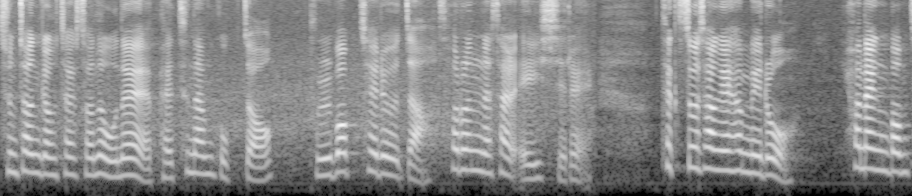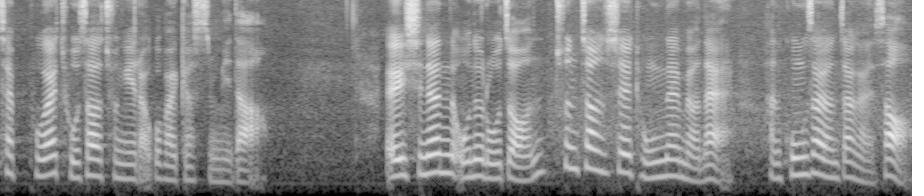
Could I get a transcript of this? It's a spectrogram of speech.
춘천경찰서는 오늘 베트남 국적 불법 체류자 34살 A씨를 특수상해 혐의로 현행범 체포해 조사 중이라고 밝혔습니다. A씨는 오늘 오전 춘천시 동래면의 한 공사 현장에서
